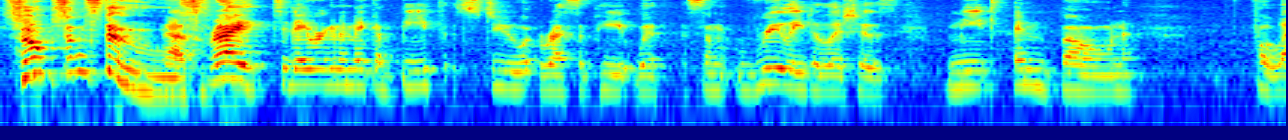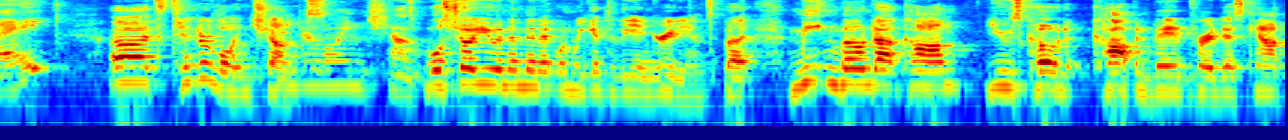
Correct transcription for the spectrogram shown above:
Soups and stews. That's right. Today we're gonna make a beef stew recipe with some really delicious meat and bone filet, Uh, it's tenderloin chunks. tenderloin chunks. We'll show you in a minute when we get to the ingredients, but meatandbone.com, use code COP and BABE for a discount.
